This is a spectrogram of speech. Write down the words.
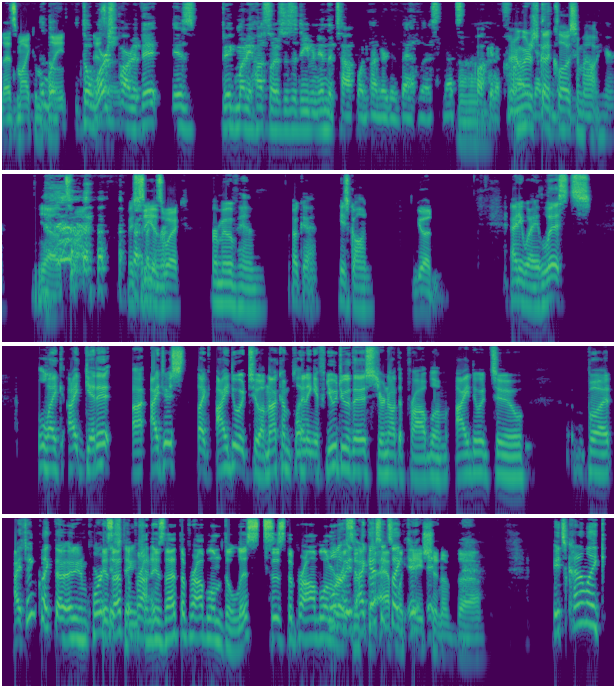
That's my complaint. The As worst a- part of it is Big Money Hustlers isn't even in the top 100 of that list. That's Uh, fucking a crime. I'm just going to close him out here. Yeah, that's fine. Let See you, somebody re- Zwick. Remove him. Okay. He's gone. Good. Anyway, lists. Like, I get it. I, I just, like, I do it too. I'm not complaining. If you do this, you're not the problem. I do it too. But I think, like, the an important Is that the pro- is that the problem? The lists is the problem, Well, or is it- it I guess the it's like- it- application of the? it's kind of like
